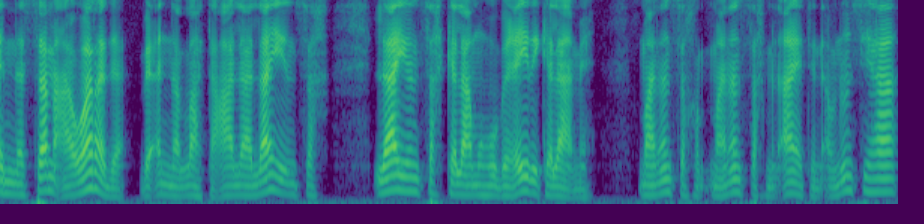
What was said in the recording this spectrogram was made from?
إن السمع ورد بأن الله تعالى لا ينسخ لا ينسخ كلامه بغير كلامه. ما ننسخ ما ننسخ من آية أو ننسها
